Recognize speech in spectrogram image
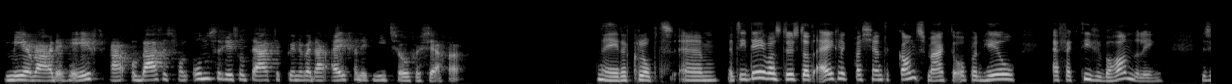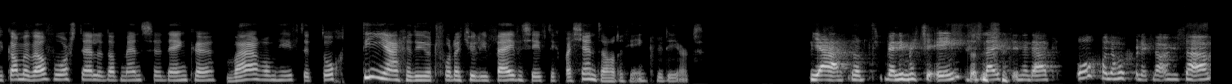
meerwaarde heeft. Maar op basis van onze resultaten kunnen we daar eigenlijk niets over zeggen. Nee, dat klopt. Um, het idee was dus dat eigenlijk patiënten kans maakten op een heel effectieve behandeling. Dus ik kan me wel voorstellen dat mensen denken: waarom heeft het toch tien jaar geduurd voordat jullie 75 patiënten hadden geïncludeerd? Ja, dat ben ik met je eens. Dat lijkt inderdaad ongelooflijk langzaam.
